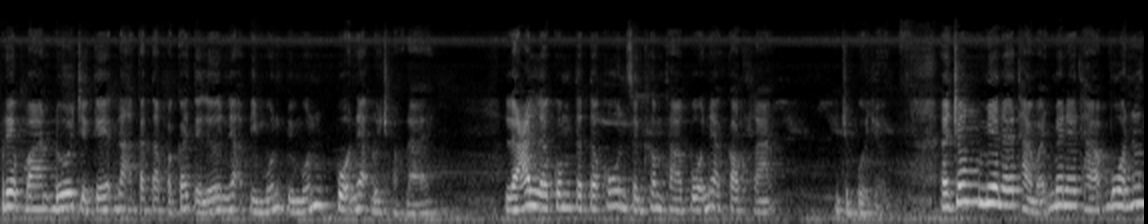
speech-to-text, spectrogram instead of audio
ប្រៀបបានដូចជាគេដាក់កតបកិច្ចទៅលើអ្នកពីមុនពីមុនពួកអ្នកដូចនោះដែរឡាអលគុមតតកូនសង្ឃឹមថាពួកអ្នកកោតខ្លាចចំពោះយើងអញ្ចឹងមានន័យថាម៉េចមានន័យថាបួសនឹង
